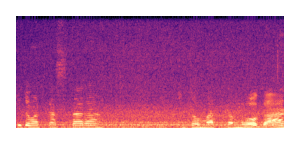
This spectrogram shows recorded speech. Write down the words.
Czy to matka stara, czy to matka młoda.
